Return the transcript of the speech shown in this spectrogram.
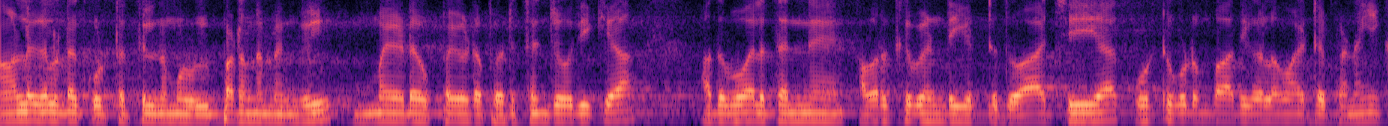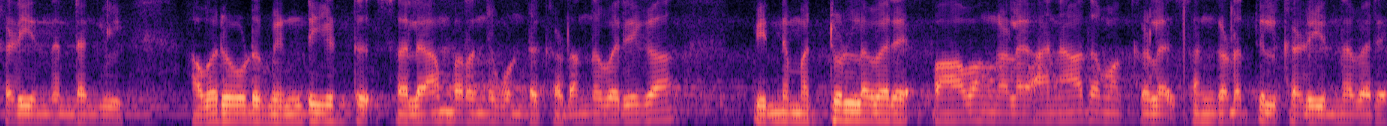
ആളുകളുടെ കൂട്ടത്തിൽ നമ്മൾ ഉൾപ്പെടണമെങ്കിൽ ഉമ്മയുടെ ഉപ്പയുടെ പൊരുത്തം ചോദിക്കുക. അതുപോലെ തന്നെ അവർക്ക് വേണ്ടിയിട്ട് ദ്വാ ചെയ്യുക. കൂട്ടുകുടുംബാദികളുമായിട്ട് പിണങ്ങിക്കഴിയുന്നുണ്ടെങ്കിൽ അവരോട് മിണ്ടിയിട്ട് സലാം പറഞ്ഞുകൊണ്ട് കടന്നു വരിക. പിന്നെ മറ്റുള്ളവരെ പാവങ്ങളെ അനാഥ മക്കളെ സങ്കടത്തിൽ കഴിയുന്നവരെ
